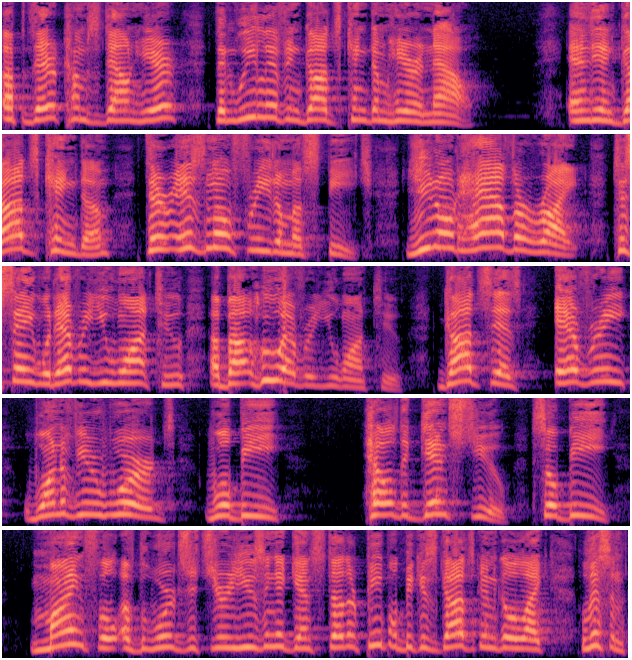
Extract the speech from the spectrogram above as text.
up there comes down here, then we live in God's kingdom here and now. And in God's kingdom, there is no freedom of speech. You don't have a right to say whatever you want to about whoever you want to. God says every one of your words will be held against you. So be mindful of the words that you're using against other people because God's going to go like, "Listen,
